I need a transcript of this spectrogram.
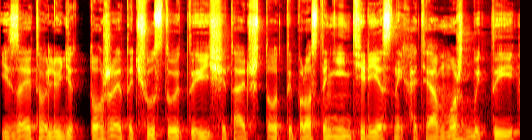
из-за этого люди тоже это чувствуют и считают, что ты просто неинтересный. Хотя, может быть, ты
